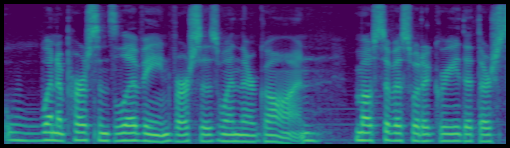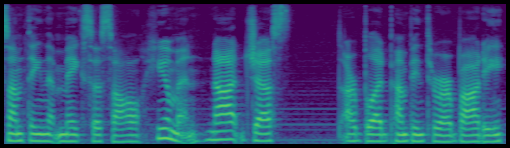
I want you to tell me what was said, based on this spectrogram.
when a person's living versus when they're gone. Most of us would agree that there's something that makes us all human, not just our blood pumping through our body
